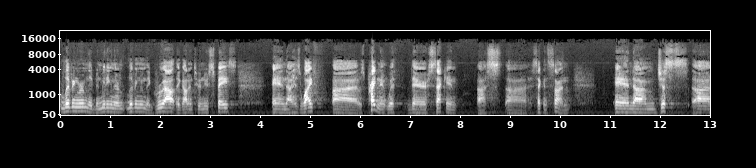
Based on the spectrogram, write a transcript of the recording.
living room. They've been meeting in their living room. They grew out. They got into a new space. And uh, his wife uh, was pregnant with their second, uh, second son. And um, just uh,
